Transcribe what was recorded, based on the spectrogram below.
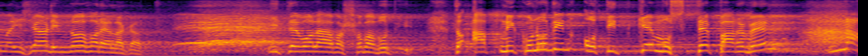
মাইসে আডিন্ন পরে এলাকাত। ইতে বলে আবার সভাপতি। তো আপনি কোনোদিন অতীতকে মুছতে পারবেন না।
